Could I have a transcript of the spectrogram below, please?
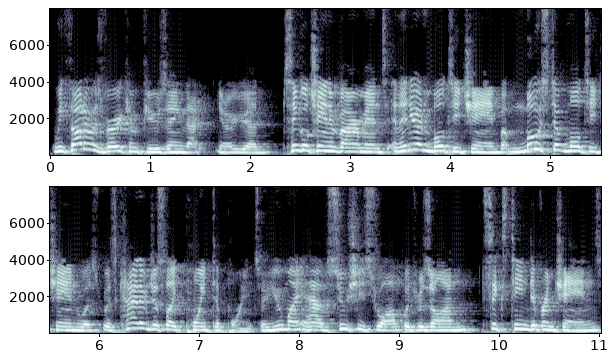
we thought it was very confusing that you know you had single chain environments and then you had multi-chain but most of multi-chain was was kind of just like point to point. So you might have SushiSwap which was on 16 different chains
